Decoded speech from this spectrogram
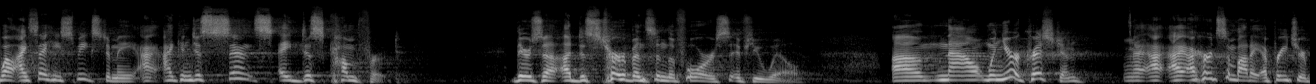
well, I say He speaks to me, I, I can just sense a discomfort. There's a, a disturbance in the force, if you will. Um, now, when you're a Christian, I, I, heard somebody, a preacher,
